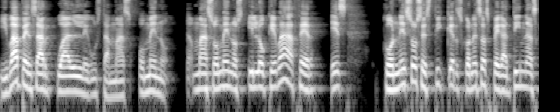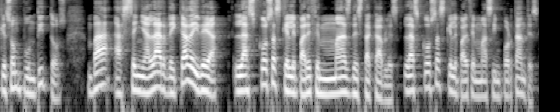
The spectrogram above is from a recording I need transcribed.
y va a pensar cuál le gusta más o menos, más o menos, y lo que va a hacer es con esos stickers, con esas pegatinas que son puntitos, va a señalar de cada idea las cosas que le parecen más destacables, las cosas que le parecen más importantes.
